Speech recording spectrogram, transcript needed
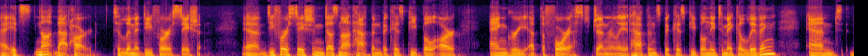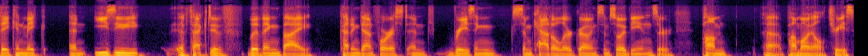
uh, it's not that hard to limit deforestation. Uh, deforestation does not happen because people are angry at the forest generally. It happens because people need to make a living and they can make an easy, effective living by cutting down forest and raising some cattle or growing some soybeans or palm uh, palm oil trees,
